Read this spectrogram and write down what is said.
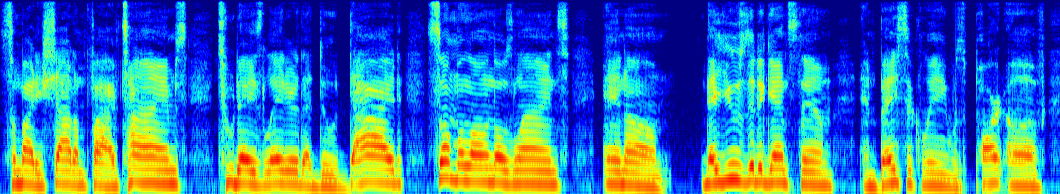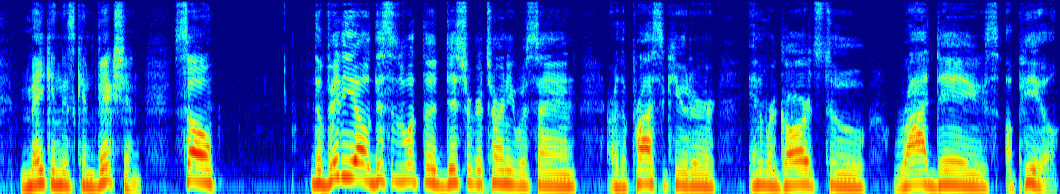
somebody shot him five times. Two days later, that dude died. Something along those lines. And um, they used it against him and basically was part of making this conviction. So the video, this is what the district attorney was saying, or the prosecutor, in regards to Ra Diggs' appeal.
